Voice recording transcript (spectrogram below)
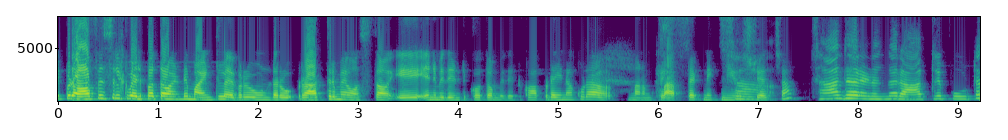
ఇప్పుడు ఆఫీసులకు వెళ్ళిపోతాం అంటే మా ఇంట్లో ఎవరు ఉండరు. రాత్రి మేము వస్తాం ఏ ఎనిమిదింటికో తొమ్మిదింటికో అప్పుడైనా కూడా మనం క్లాప్ టెక్నిక్ని యూజ్ చేయొచ్చా? సాధారణంగా రాత్రి పూట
